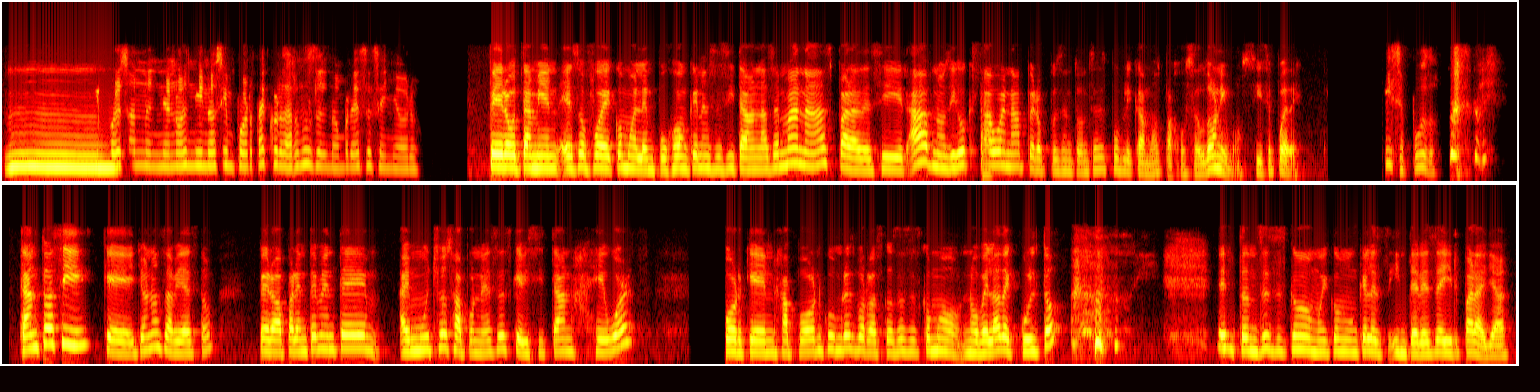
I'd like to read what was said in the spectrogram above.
Y Mm, por eso no- nos- ni nos importa acordarnos del nombre de ese señor. Pero también eso fue como el empujón que necesitaban las hermanas para decir, ah, nos dijo que estaba buena, pero pues entonces publicamos bajo seudónimos, sí se puede. Y se pudo. Tanto así que yo no sabía esto, pero aparentemente hay muchos japoneses que visitan Hayward, porque en Japón Cumbres Borrascosas es como novela de culto. Entonces es como muy común que les interese ir para allá.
